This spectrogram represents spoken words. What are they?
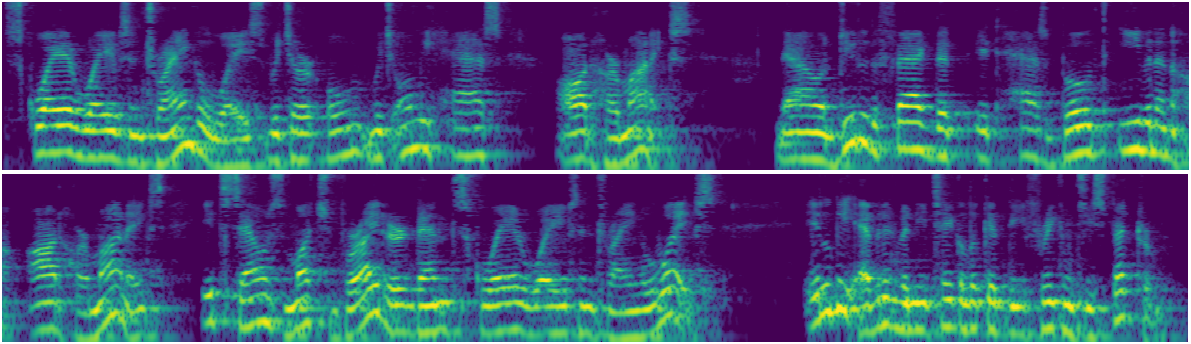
square waves and triangle waves which are on, which only has odd harmonics. Now, due to the fact that it has both even and odd harmonics, it sounds much brighter than square waves and triangle waves. It'll be evident when you take a look at the frequency spectrum.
